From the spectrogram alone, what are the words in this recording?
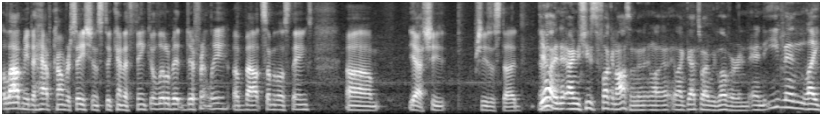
allowed me to have conversations to kind of think a little bit differently about some of those things. Um, yeah, she she's a stud. Yeah, and I mean she's fucking awesome, and like, like that's why we love her. And and even like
